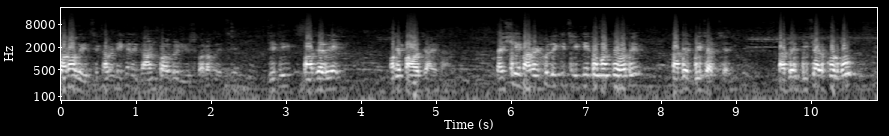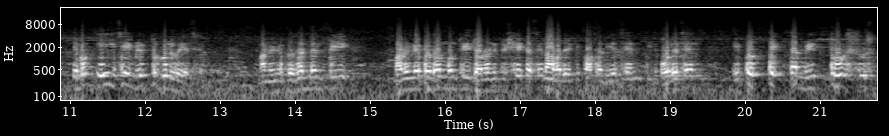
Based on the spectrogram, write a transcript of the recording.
করা হয়েছে, কারণ এখানে গান পাউডার ইউজ করা হয়েছে, যেটি বাজারে অনেক পাওয়া যায় না। তাই সেই মানুষগুলিকে চিহ্নিত করতে হবে? তাদের বিচার চাই। তাদের বিচার করব, এবং এই যে মৃত্যুগুলো হয়েছে, মাননীয় প্রধানমন্ত্রী মাননীয় প্রধানমন্ত্রী জননেত্রী শেখ হাসিনা আমাদেরকে কথা দিয়েছেন, তিনি বলেছেন, এই প্রত্যেকটা মৃত্যুর সুস্থ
